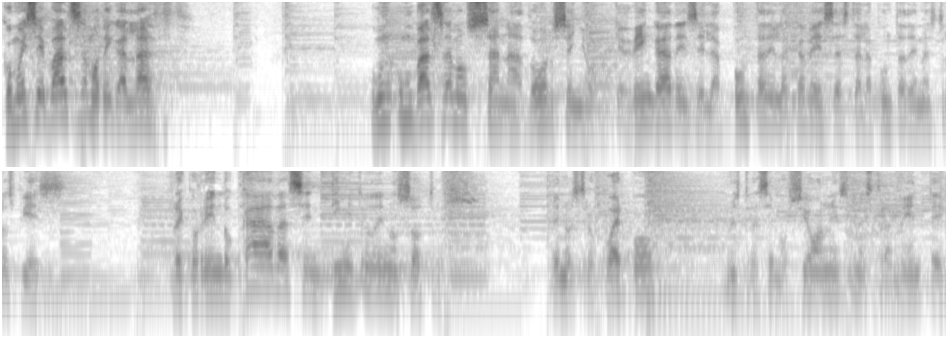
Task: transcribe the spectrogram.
Como ese bálsamo de Galad, un, un, bálsamo sanador, Señor, que venga desde la punta de la cabeza hasta la punta de nuestros pies, recorriendo cada centímetro de nosotros, de nuestro cuerpo, nuestras emociones, nuestra mente,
